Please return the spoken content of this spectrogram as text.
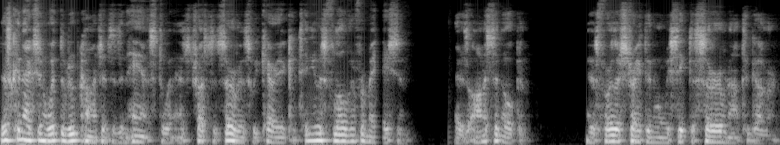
This connection with the group conscience is enhanced when, as trusted servants, we carry a continuous flow of information that is honest and open. It is further strengthened when we seek to serve, not to govern.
